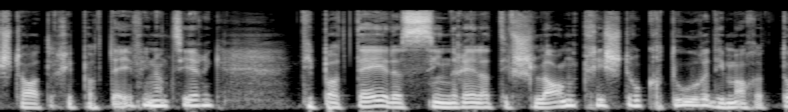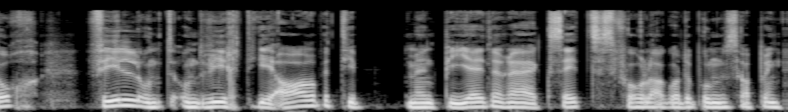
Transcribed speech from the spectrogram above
staatliche Parteifinanzierung. Die Parteien, das sind relativ schlanke Strukturen, die machen doch viel und, und wichtige Arbeit. Die müssen bei jeder Gesetzesvorlage, die der Bundesrat bringt,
